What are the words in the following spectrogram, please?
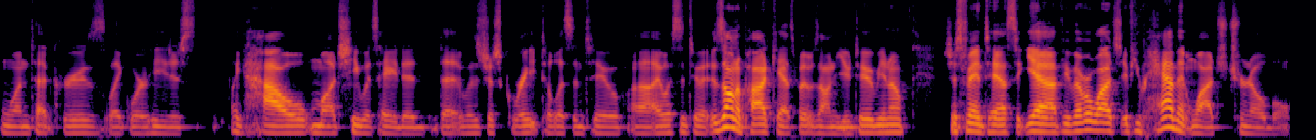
one Ted Cruz like where he just like how much he was hated that was just great to listen to. Uh, I listened to it. It was on a podcast, but it was on YouTube. You know, just fantastic. Yeah, if you've ever watched, if you haven't watched Chernobyl,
